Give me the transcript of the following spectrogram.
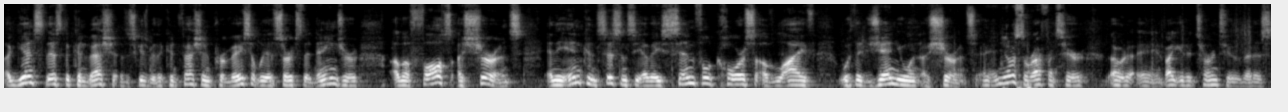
Against this, the confession, excuse me, the confession pervasively asserts the danger of a false assurance and the inconsistency of a sinful course of life with a genuine assurance. And you notice the reference here I would invite you to turn to that is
